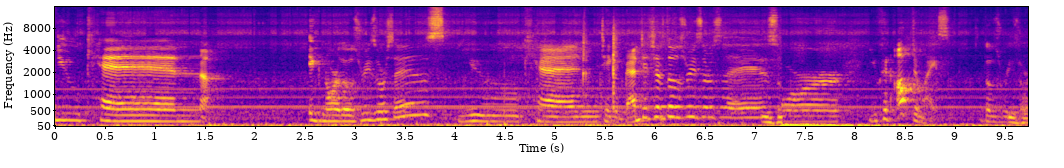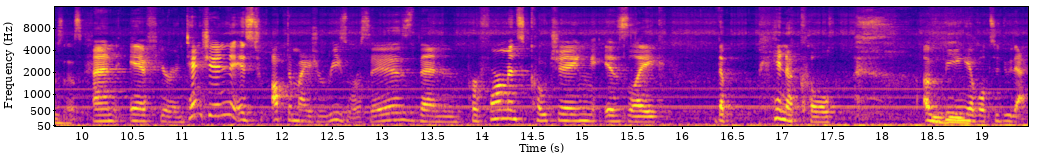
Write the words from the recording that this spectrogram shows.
You can ignore those resources, you can take advantage of those resources, mm-hmm. or you can optimize those resources. And if your intention is to optimize your resources, then performance coaching is like the pinnacle of mm-hmm. being able to do that.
